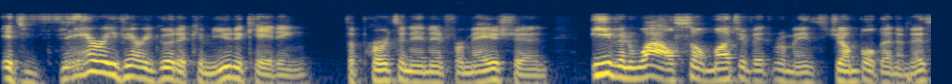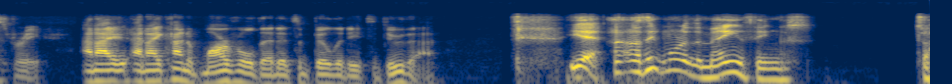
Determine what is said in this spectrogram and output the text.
It's very very good at communicating the pertinent information, even while so much of it remains jumbled and a mystery. And I and I kind of marveled at its ability to do that. yeah i think one of the main things to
